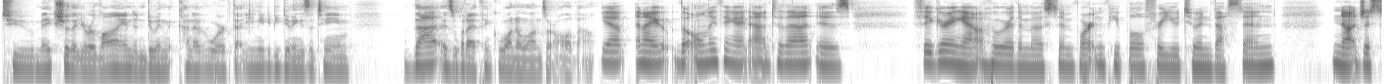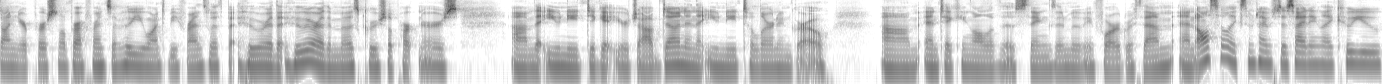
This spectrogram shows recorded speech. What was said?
to make sure that you're aligned and doing the kind of work that you need to be doing as a team. That is what I think one on ones are all about. Yeah. And I the only thing I'd add to that is figuring out who are the most important people for you to invest in, not just on your personal preference of who you want to be friends with, but who are the who are the most crucial partners um, that you need to get your job done and that you need to learn and grow. Um, and taking all of those things and moving forward with them and also like sometimes deciding like who you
